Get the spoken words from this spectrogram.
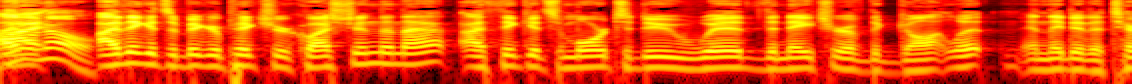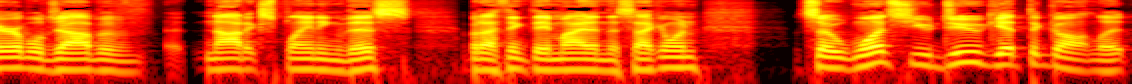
I don't know. I think it's a bigger picture question than that. I think it's more to do with the nature of the gauntlet, and they did a terrible job of not explaining this, but I think they might in the second one. So once you do get the gauntlet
